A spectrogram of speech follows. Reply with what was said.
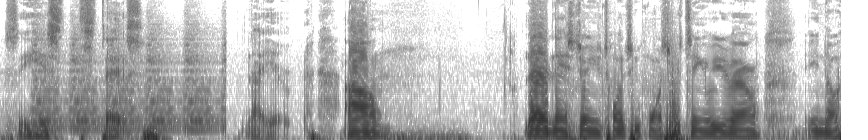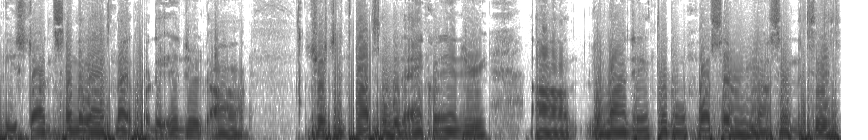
Let's See his stats. Not yet. Um, Larry Nance Jr. 22 points, 15 rebounds. You know, he started center last night for the injured uh, Tristan Thompson with an ankle injury. Um, LeBron James, 31 points, 7 rebounds, 7 assists.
